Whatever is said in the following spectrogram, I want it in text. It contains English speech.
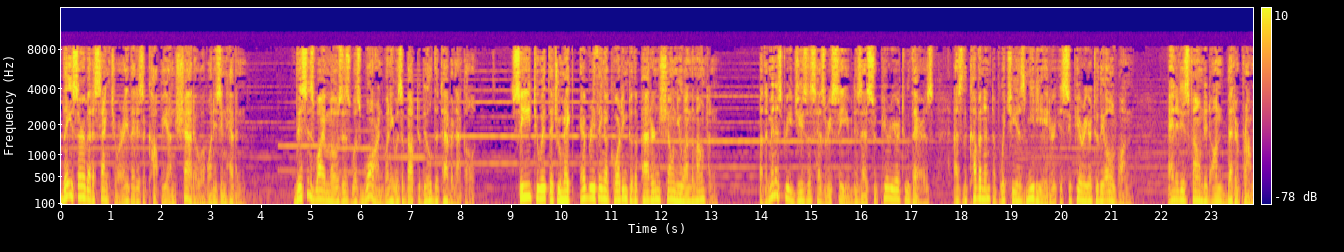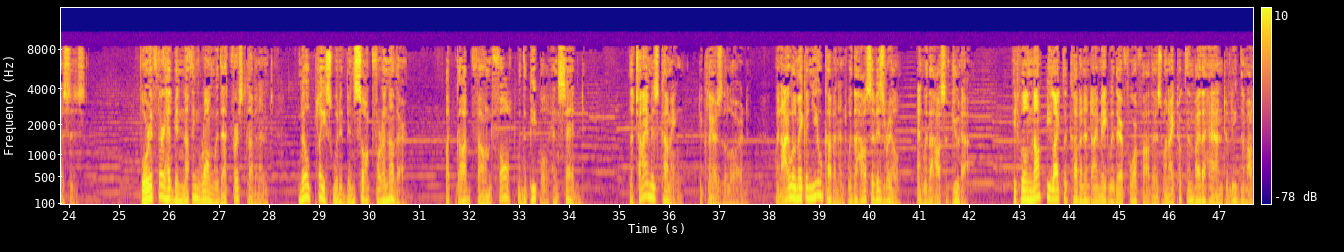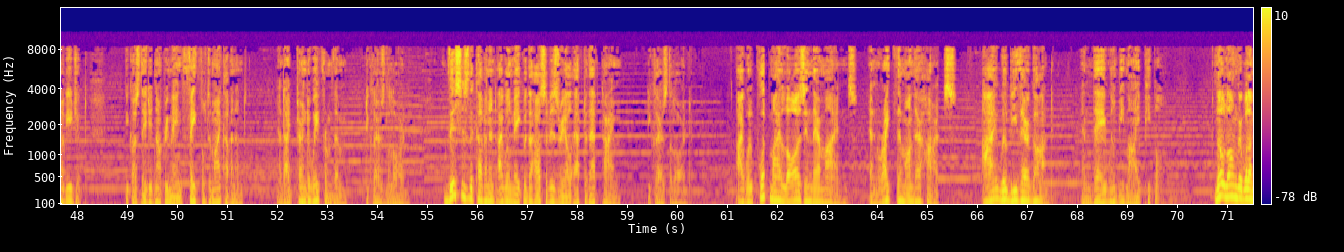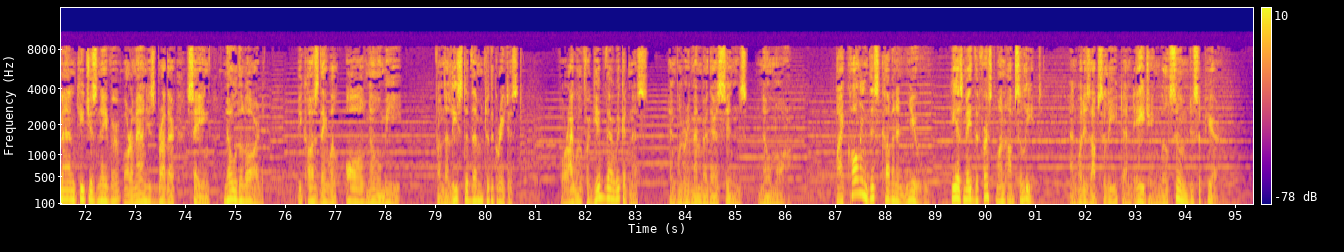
They serve at a sanctuary that is a copy and shadow of what is in heaven. This is why Moses was warned when he was about to build the tabernacle. See to it that you make everything according to the pattern shown you on the mountain. But the ministry Jesus has received is as superior to theirs as the covenant of which he is mediator is superior to the old one, and it is founded on better promises. For if there had been nothing wrong with that first covenant, no place would have been sought for another. But God found fault with the people and said, The time is coming, declares the Lord, when I will make a new covenant with the house of Israel and with the house of Judah. It will not be like the covenant I made with their forefathers when I took them by the hand to lead them out of Egypt, because they did not remain faithful to my covenant, and I turned away from them, declares the Lord. This is the covenant I will make with the house of Israel after that time, declares the Lord. I will put my laws in their minds and write them on their hearts. I will be their God, and they will be my people. No longer will a man teach his neighbor or a man his brother, saying, Know the Lord, because they will all know me, from the least of them to the greatest. For I will forgive their wickedness, remember their sins no more. By calling this covenant new, he has made the first one obsolete, and what is obsolete and aging will soon disappear.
